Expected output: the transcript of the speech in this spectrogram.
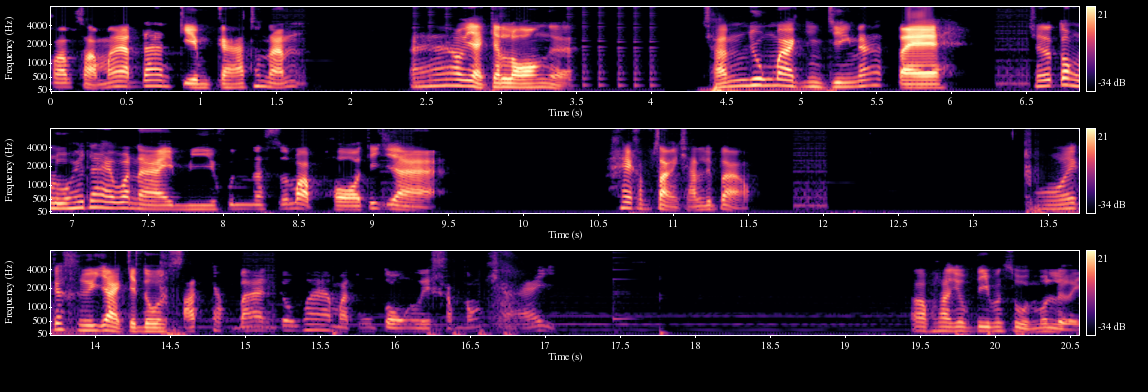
ความสามารถด้านเกมการ์ดเท่านั้น อ้าวอยากจะลองเหรอ ฉันยุ่งมากจริง ๆ นะ แต่ฉันจะต้องรู้ให้ได้ว่านายมีคุณสมบัติพอที่จะให้คำสั่งฉันหรือเปล่า โอ้ยก็คืออยากจะโดนซัดกลับบ้านก็ว่ามาตรงๆเลยครับน้องชายเอาพลังโจมตีมันศูนย์หมดเลย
